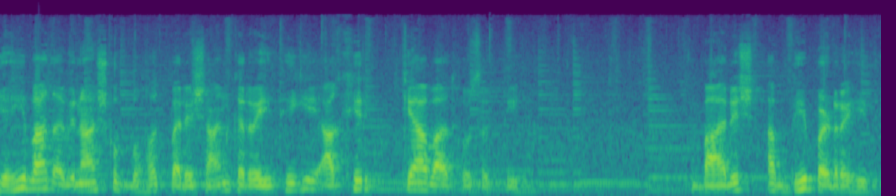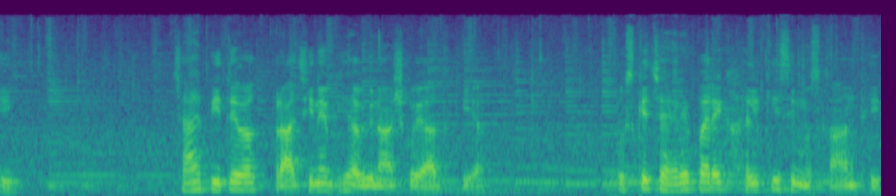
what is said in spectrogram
यही बात अविनाश को बहुत परेशान कर रही थी कि आखिर क्या बात हो सकती है। बारिश अब भी पड़ रही थी। चाय पीते वक्त प्राची ने भी अविनाश को याद किया। उसके चेहरे पर एक हल्की सी मुस्कान थी।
